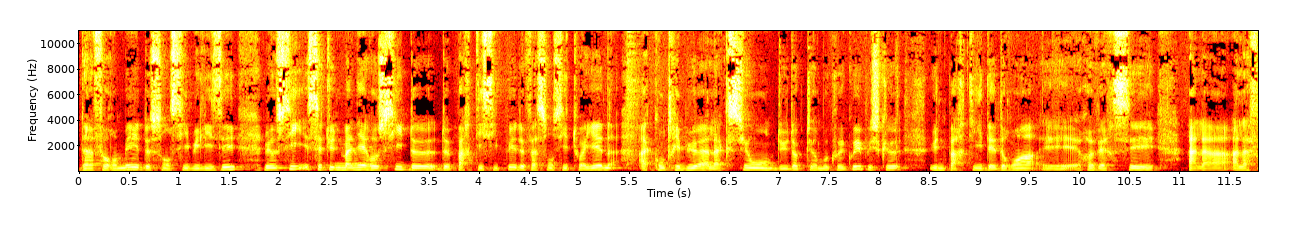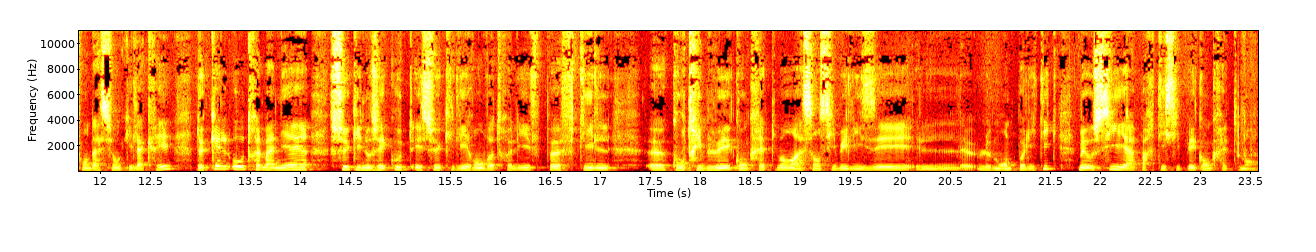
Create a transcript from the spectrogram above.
d'informer, de sensibiliser, mais aussi c'est une manière aussi de, de, participer de façon citoyenne à contribuer à l'action du docteur Mukwege, puisque une partie des droits est reversée à la, à la fondation qu'il a créée. De quelle autre manière ceux qui nous écoutent et ceux qui liront votre livre peuvent-ils euh, contribuer concrètement à sensibiliser le, monde politique, mais aussi à participer concrètement?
